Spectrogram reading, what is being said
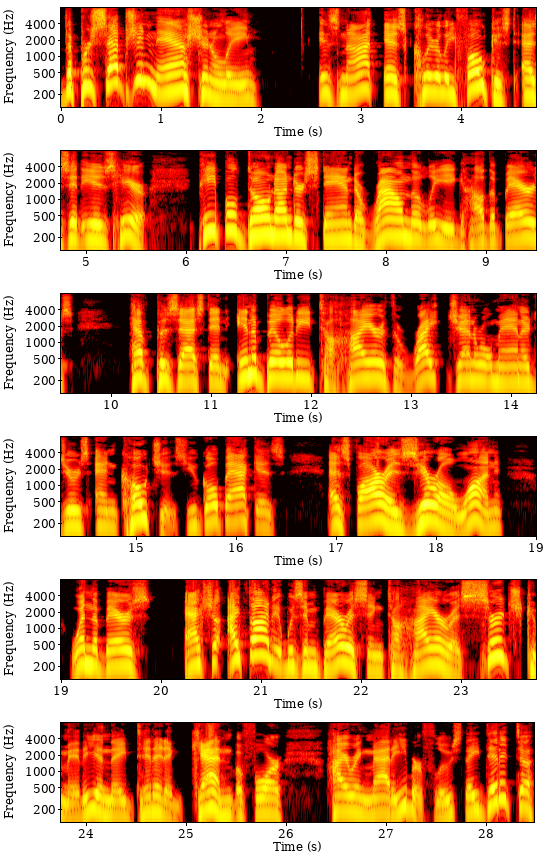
The perception nationally is not as clearly focused as it is here. People don't understand around the league how the Bears have possessed an inability to hire the right general managers and coaches. You go back as as far as zero one when the Bears actually I thought it was embarrassing to hire a search committee, and they did it again before hiring Matt Eberflus. They did it to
